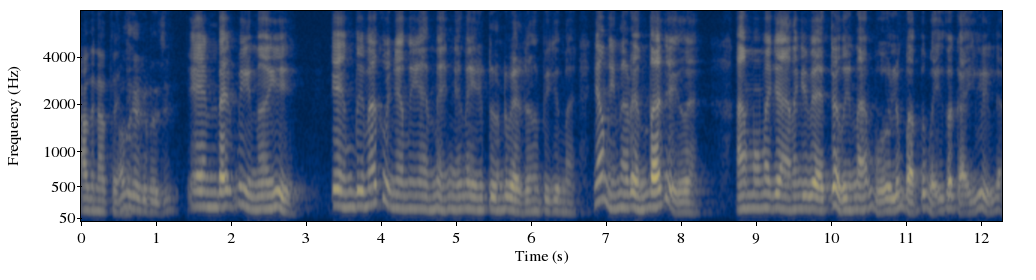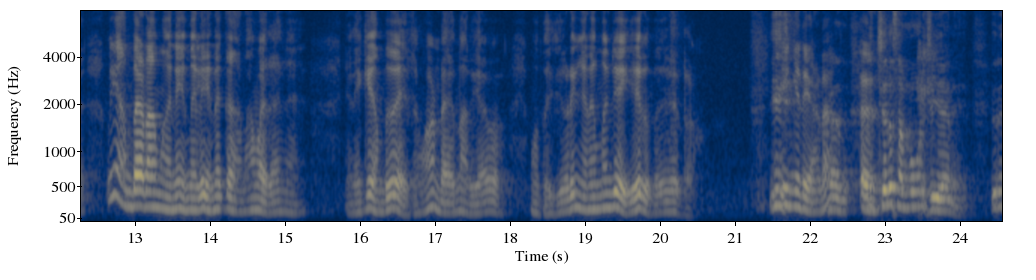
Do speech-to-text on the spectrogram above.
അതിനകത്ത് അത് കേക്കട്ടെ ചേച്ചി? എന്റെ വിനയ്? എന്തിനാ കുഞ്ഞെ നീ എന്നെ ഇങ്ങനെ ഇട്ടുകൊണ്ട് വിഷമിപ്പിക്കുന്നത് ഞാൻ നിന്നോട് എന്താ ചെയ്തേ? അമ്മൂമ്മയ്ക്ക് ആണെങ്കിൽ വെറ്റ തിന്നാൻ പോലും പത്ത് പൈസ കയ്യിലില്ല. നീ എന്താടാ മോനെ ഇന്നലെ എന്നെ കാണാൻ വരാൻ ഞാൻ എനിക്ക് എന്ത് വിഷമം ഉണ്ടായെന്ന് അറിയാവോ? മുത്തശ്ശിയോട് ഇങ്ങനെയൊന്നും ചെയ്യരുത് കേട്ടോ. ഇങ്ങനെയാണ്. ചില സംഭവങ്ങൾ ചെയ്യാനേ. ഒരു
